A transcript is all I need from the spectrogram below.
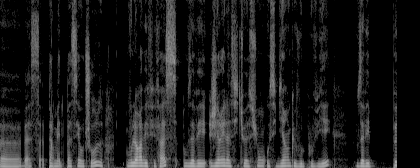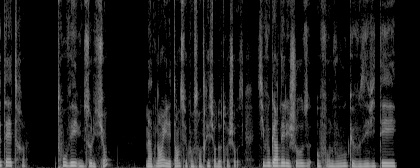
euh, bah, ça permet de passer à autre chose. Vous leur avez fait face, vous avez géré la situation aussi bien que vous le pouviez, vous avez peut-être trouvé une solution. Maintenant, il est temps de se concentrer sur d'autres choses. Si vous gardez les choses au fond de vous, que vous évitez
